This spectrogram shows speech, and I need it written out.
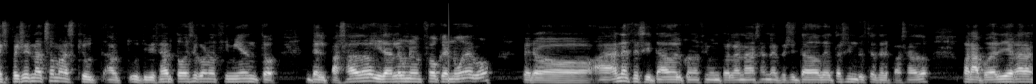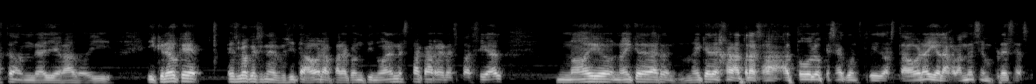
SpaceX no ha hecho más que utilizar todo ese conocimiento del pasado y darle un enfoque nuevo pero ha necesitado el conocimiento de la NASA, ha necesitado de otras industrias del pasado para poder llegar hasta donde ha llegado. Y, creo que es lo que se necesita ahora para continuar en esta carrera espacial. No hay, que, dejar, atrás a, todo lo que se ha construido hasta ahora y a las grandes empresas.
